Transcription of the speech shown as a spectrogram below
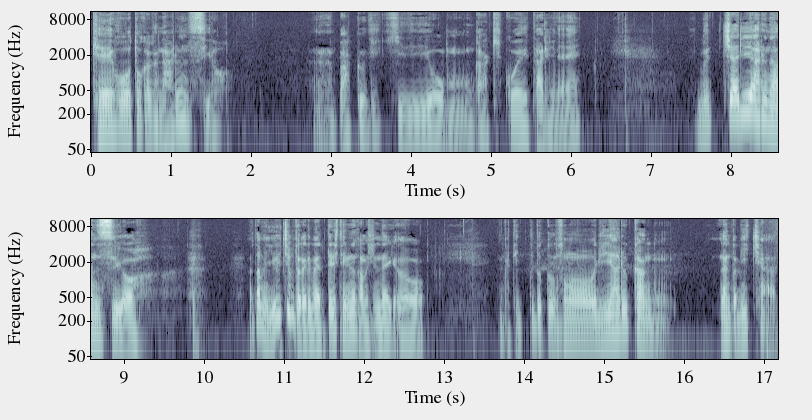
警報とかが鳴るんすよ。うん、爆撃音が聞こえたりね。むっちゃリアルなんすよ。多分 YouTube とかでもやってる人いるのかもしれないけど、なんか TikTok のそのリアル感なんか見ちゃっ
